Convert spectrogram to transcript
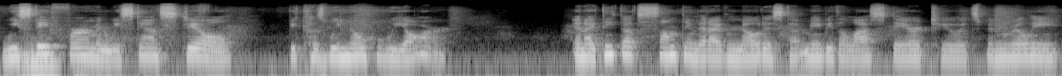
We stay mm-hmm. firm and we stand still because we know who we are. And I think that's something that I've noticed that maybe the last day or two, it's been really,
